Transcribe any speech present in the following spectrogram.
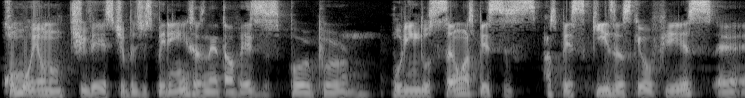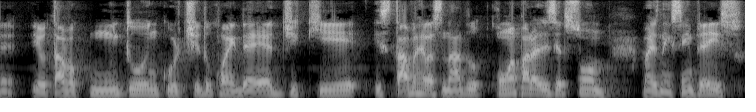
como eu não tive esse tipo de experiências, né? Talvez por, por, por indução às, pes pesquisas que eu fiz, é, é eu estava muito encurtido com a ideia de que estava relacionado com a paralisia do sono. Mas nem sempre é isso.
